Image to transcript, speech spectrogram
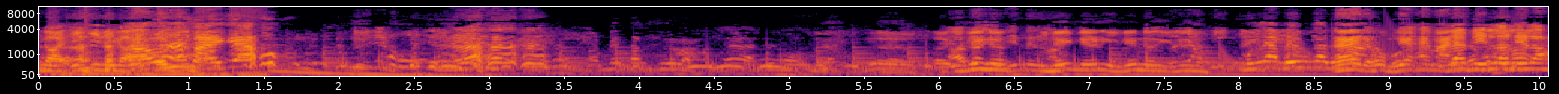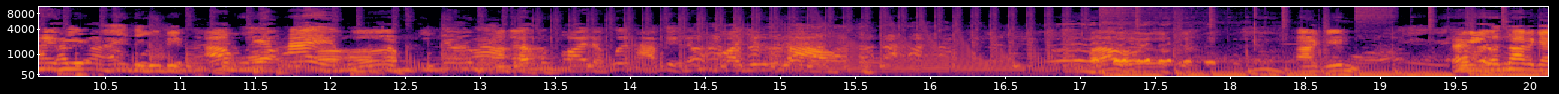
กอะพี่กินอีกหน่อยอีกกินอีกหน่อยเอาลูกใหม่แก้วเออเอออีกนิดนึงอีกนิดนึงอีกนิดนึงอีกนิดนึงมึงแลบไปมึงแลบไปเอ้ยเดี๋ยวผมเรียกให้มาแล้วดินแล้วดินแล้วให้พี่ให้เดี๋ยวยูบีบเอากูเรียกให้เออมึงกินเยอะหรือเปล่าแล้วมึงซอยเดี๋ยวเพื่อนถามเด็กแล้วมึงซอยเยอะหรือเปล่าอะกินเป็นไงรสชาติเป็นไง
